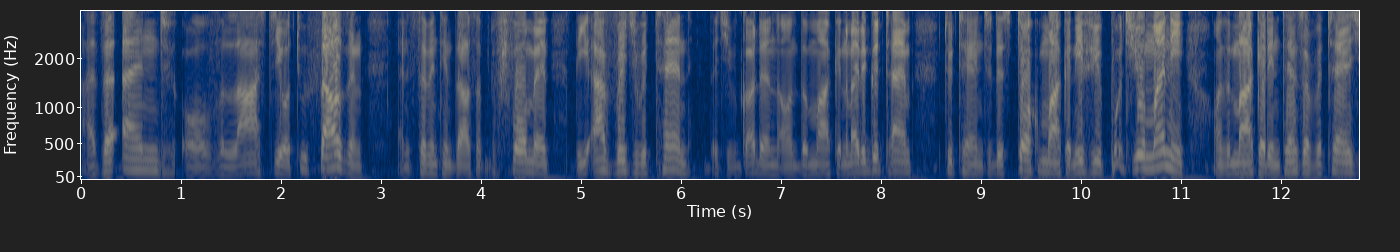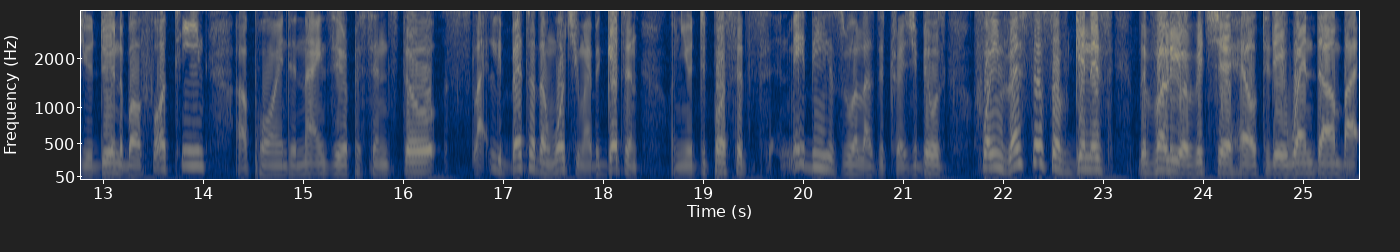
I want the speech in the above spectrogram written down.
at the end of last year, 2017,000, performing the average return that you've gotten on the market. It might be a good time to turn to the stock market. If you put your money on the market in terms of returns, you're doing about 14.90%, still slightly better than what you might be getting on your deposits, and maybe as well as the treasury bills. For investors of Guinness, the value of its share held today went down by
